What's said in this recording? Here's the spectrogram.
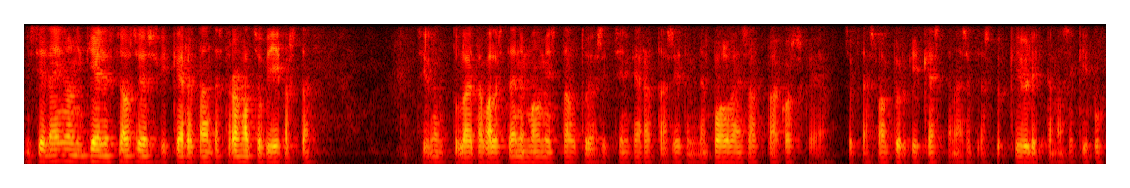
Niin siellä englanninkielisessä osiossakin kerrotaan tästä Rohatsu-viikosta. Silloin tulee tavallista enemmän omistautua ja sitten siinä kerrotaan siitä, miten polveen saattaa koskea. Ja se pitäisi vaan pyrkiä kestämään, se pitäisi pyrkiä ylittämään se kipu.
